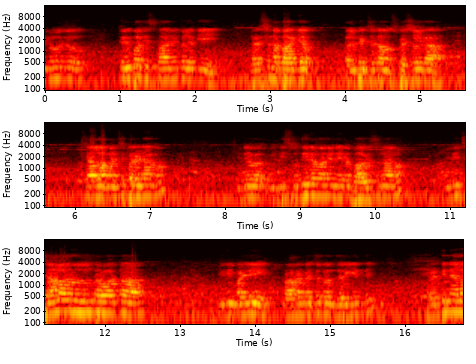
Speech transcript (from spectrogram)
ఈరోజు తిరుపతి స్థానికులకి దర్శన భాగ్యం కల్పించడం స్పెషల్గా చాలా మంచి పరిణామం. ఇది ఇది సుదినం అని నేను భావిస్తున్నాను. ఇది చాలా రోజుల తర్వాత ఇది మళ్ళీ ప్రారంభించడం జరిగింది. ప్రతి నెల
